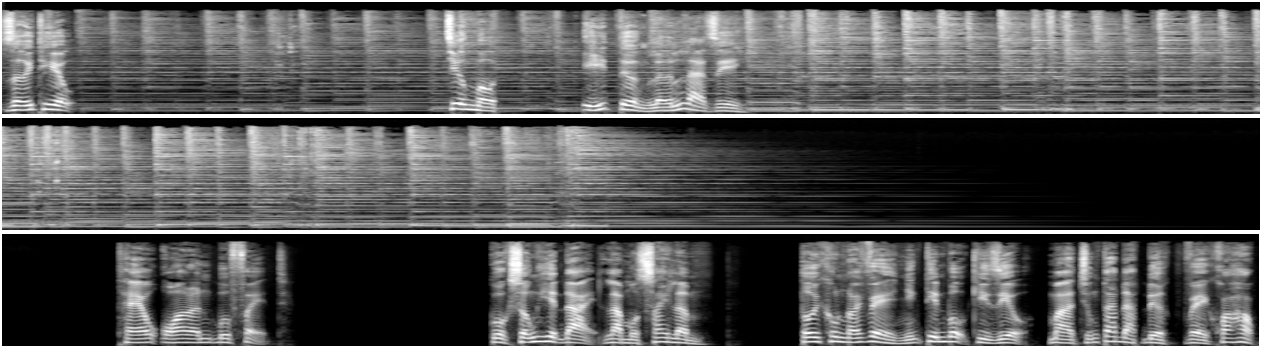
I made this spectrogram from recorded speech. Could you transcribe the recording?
Giới thiệu Chương 1. Ý tưởng lớn là gì? Theo Warren Buffett Cuộc sống hiện đại là một sai lầm. Tôi không nói về những tiến bộ kỳ diệu mà chúng ta đạt được về khoa học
